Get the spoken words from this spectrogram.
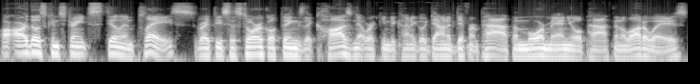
are, are those constraints still in place? Right, these historical things that cause networking to kind of go down a different path, a more manual path in a lot of ways.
